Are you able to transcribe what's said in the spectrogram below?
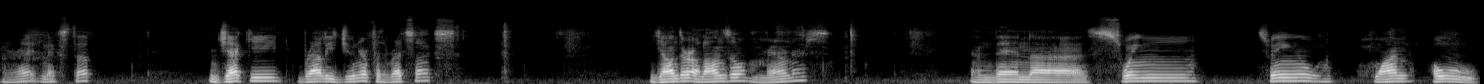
All right, next up, Jackie Bradley Jr. for the Red Sox. Yonder Alonso, Mariners. And then uh, Swing Swing Juan Oh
